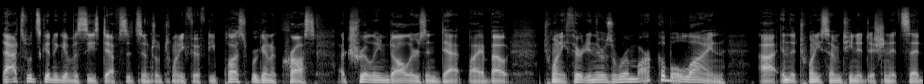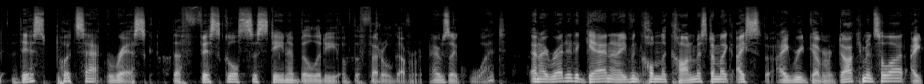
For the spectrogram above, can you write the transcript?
that's what's going to give us these deficits until 2050. Plus, we're going to cross a trillion dollars in debt by about 2030. And there was a remarkable line uh, in the 2017 edition. It said, This puts at risk the fiscal sustainability of the federal government. I was like, What? And I read it again, and I even called an economist. I'm like, I, I read government documents a lot. I,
